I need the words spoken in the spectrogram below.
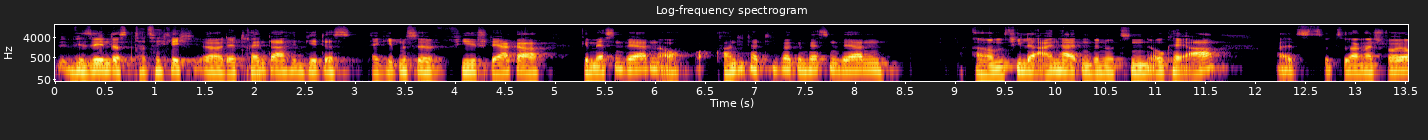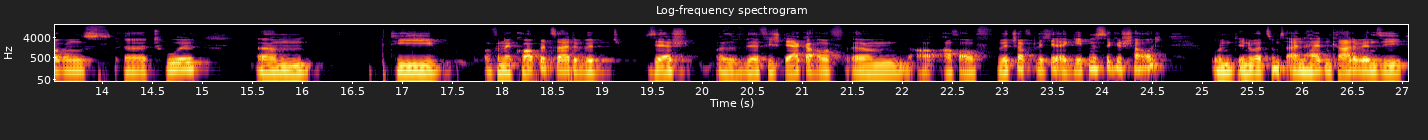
wir sehen, dass tatsächlich äh, der Trend dahin geht, dass Ergebnisse viel stärker gemessen werden, auch, auch quantitativer gemessen werden. Ähm, viele Einheiten benutzen OKR als sozusagen als Steuerungstool. Ähm, die von der Corporate-Seite wird sehr, also sehr viel stärker auf ähm, auch auf wirtschaftliche Ergebnisse geschaut und Innovationseinheiten, gerade wenn sie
